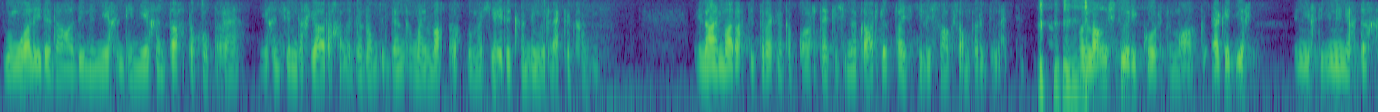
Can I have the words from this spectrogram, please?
toe Wally dit daar doen in 1989 op 'n uh, 79 jarige ouderdom te dink ek my magtig kom as jy dit kan doen met ek dit kan doen. En daai middag toe trek ek 'n paar tekkies en ek hardloop 5 km maak amper dood. 'n Lang storie kort te maak. Ek het eers in 1991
